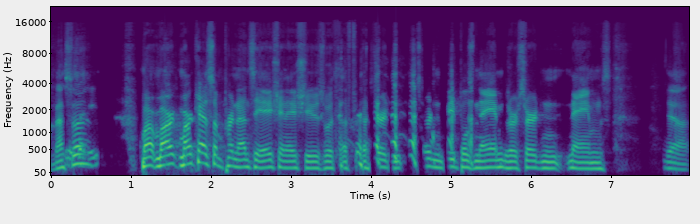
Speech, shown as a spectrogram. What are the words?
Mesa. Mark, Mark, Mark has some pronunciation issues with a, a certain certain people's names or certain names, Yeah,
